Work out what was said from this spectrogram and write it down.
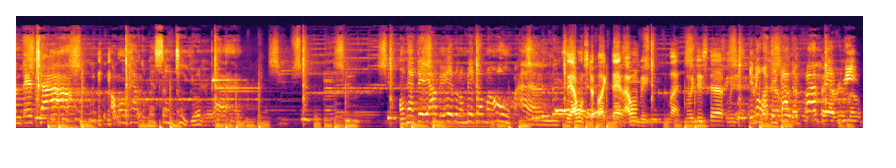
One day, child, I won't have to listen to your lie. On that day, I'll be able to make up my own mind. See, I want stuff like that. I want to be like when we do stuff, we just You know, I think I done found One I really every. love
